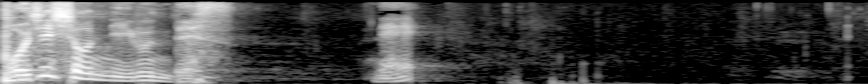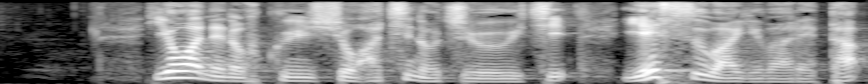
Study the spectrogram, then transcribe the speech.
ポジションにいるんです。ね。ヨハネの福音書8の11、イエスは言われた。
